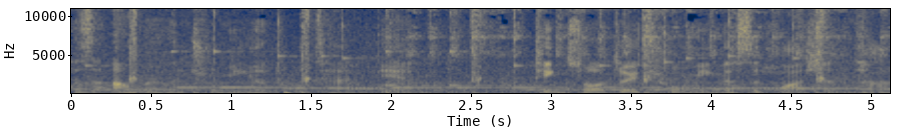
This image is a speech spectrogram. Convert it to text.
这是澳门很出名的土产店，听说最出名的是花生糖。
